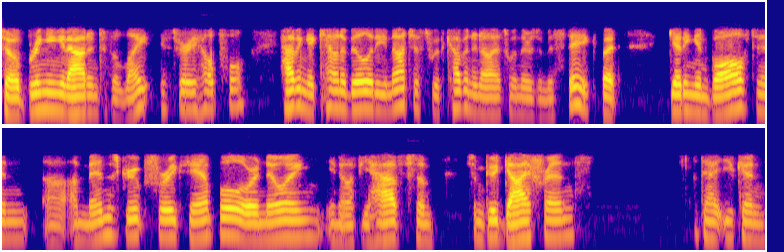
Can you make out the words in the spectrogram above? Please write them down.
so bringing it out into the light is very helpful. Having accountability, not just with Covenant Eyes when there's a mistake, but getting involved in uh, a men's group, for example, or knowing, you know, if you have some some good guy friends that you can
